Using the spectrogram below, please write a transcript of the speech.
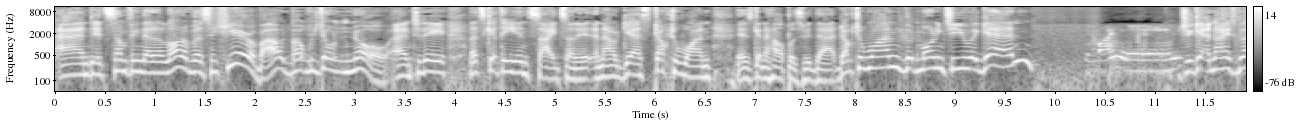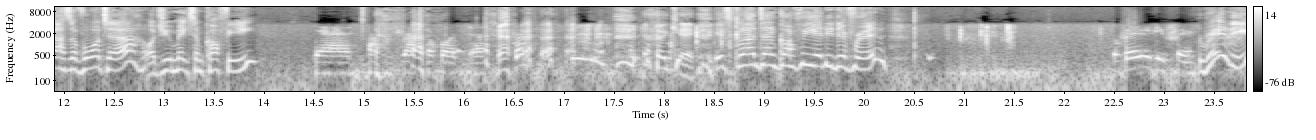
And it's something that a lot of us hear about, but we don't know. And today, let's get the insights on it. And our guest, Dr. Wan, is going to help us with that. Dr. Wan, good morning to you again. Good morning. Did you get a nice glass of water or did you make some coffee? Yes, some glass of water. okay. Is Kelantan coffee any different? very different. Really?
